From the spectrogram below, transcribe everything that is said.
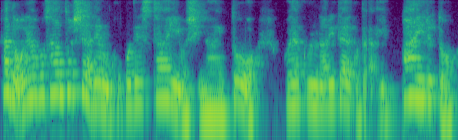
ただ親御さんとしてはでもここでサインをしないと、子役になりたいことはいっぱいいると。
